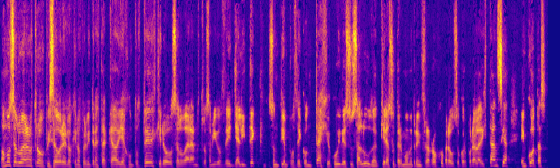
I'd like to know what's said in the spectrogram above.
Vamos a saludar a nuestros auspiciadores, los que nos permiten estar cada día junto a ustedes. Quiero saludar a nuestros amigos de Yalitec. Son tiempos de contagio. Cuide su salud. Adquiera su termómetro infrarrojo para uso corporal a distancia. En cuotas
